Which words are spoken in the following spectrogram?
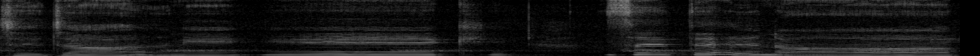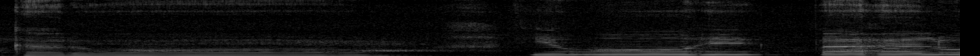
आज जाने की जिद ना करो यूं ही पहलू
